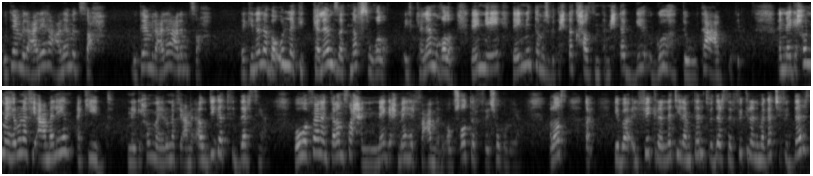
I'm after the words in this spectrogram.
وتعمل عليها علامة صح وتعمل عليها علامة صح. لكن أنا بقول لك الكلام ذات نفسه غلط. الكلام غلط. لأن إيه؟ لأن أنت مش بتحتاج حظ أنت محتاج جه- جهد وتعب وكده. الناجحون ماهرون في أعمالهم؟ أكيد. الناجحون ماهرون في عمل أو دي جت في الدرس يعني. وهو فعلا كلام صح إن الناجح ماهر في عمله أو شاطر في شغله يعني. خلاص؟ طيب يبقى الفكرة التي لم ترد في الدرس الفكرة اللي ما جاتش في الدرس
